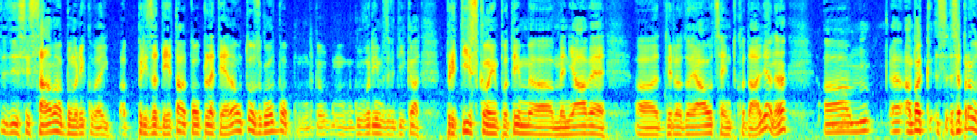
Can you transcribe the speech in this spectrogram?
da si sama, bom rekel, prizadeta ali pa upletena v to zgodbo, govorim z vidika pritiskov in potem uh, menjave uh, delodajalca in tako dalje. Um, ampak se pravi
